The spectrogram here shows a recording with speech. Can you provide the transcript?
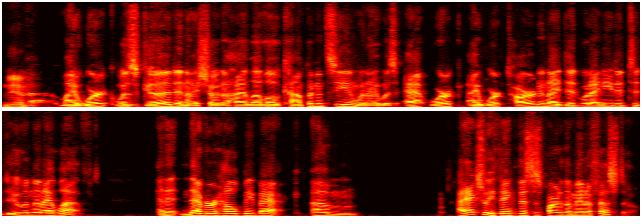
Yeah. Uh, my work was good and I showed a high level of competency. And when I was at work, I worked hard and I did what I needed to do. And then I left. And it never held me back. Um, I actually think this is part of the manifesto,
